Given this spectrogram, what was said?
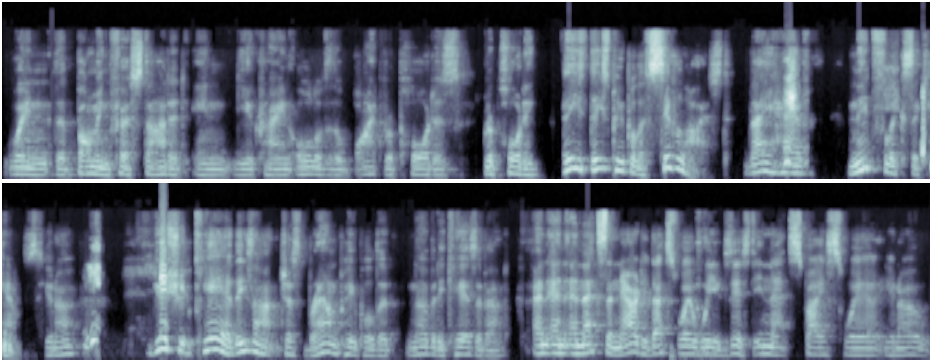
when the bombing first started in ukraine all of the white reporters reporting these these people are civilized. They have netflix accounts you know you should care these aren't just brown people that nobody cares about and and and that's the narrative that's where we exist in that space where you know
